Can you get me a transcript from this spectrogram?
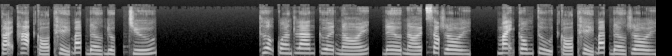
Tại hạ có thể bắt đầu được chứ? Thượng quan Lan cười nói, đều nói xong rồi, mạnh công tử có thể bắt đầu rồi.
